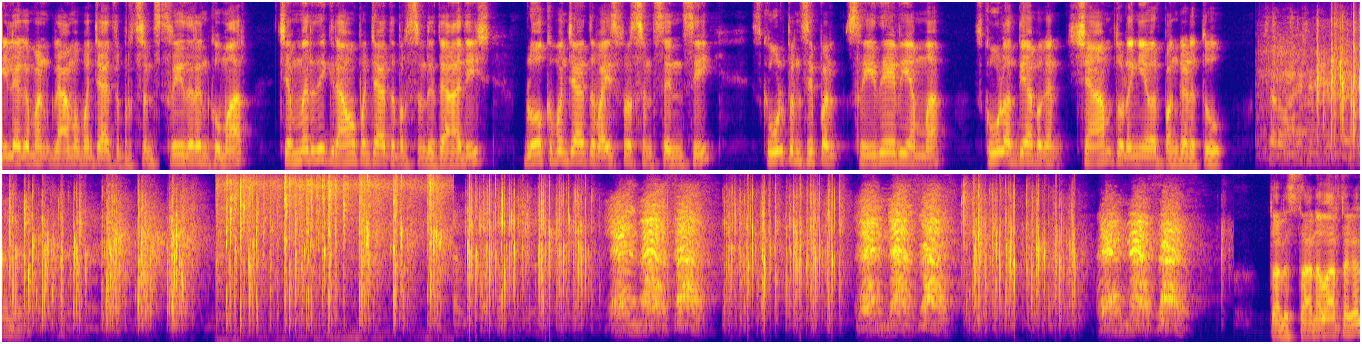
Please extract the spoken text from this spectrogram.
Elakamon grama panchayat president Sreedharan Kumar Chemmaruthi grama panchayat president Rajeesh block panchayat vice president Sensi school principal Sreedevi Amma school അധ്യാപകൻ ശ്യാം തുടങ്ങിയവർ പങ്കെടുത്തു. തലസ്ഥാന വാർത്തകൾ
